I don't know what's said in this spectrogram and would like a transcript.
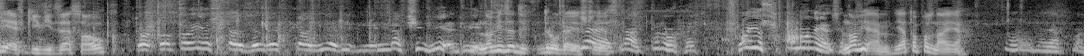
O, owiewki widzę są. To, to, to jest ta żelewka, nie wiem, jedna czy dwie, dwie. No widzę d- druga jeszcze Nie, jest. tak, trochę. To jest poloneza. No wiem, ja to poznaję. No, no jak pan.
